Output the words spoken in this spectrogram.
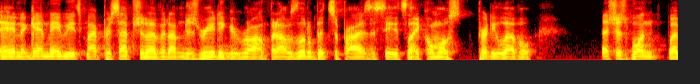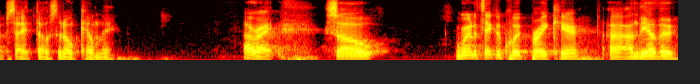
and again, maybe it's my perception of it. I'm just reading it wrong. But I was a little bit surprised to see it's like almost pretty level. That's just one website though, so don't kill me. All right. So we're going to take a quick break here. Uh, on the other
